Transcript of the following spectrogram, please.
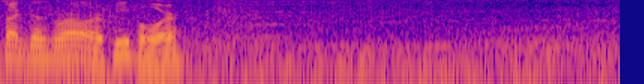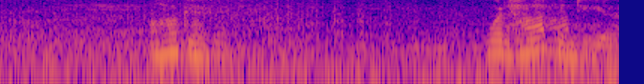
Looks like that's where all our people were. August. What happened here?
